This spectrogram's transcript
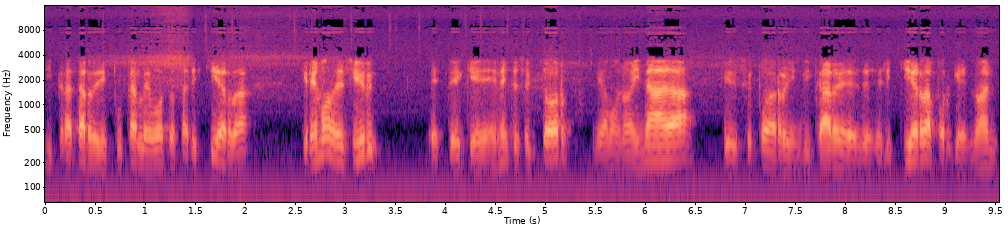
y tratar de disputarle votos a la izquierda, queremos decir este, que en este sector, digamos, no hay nada que se pueda reivindicar desde la izquierda porque no han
